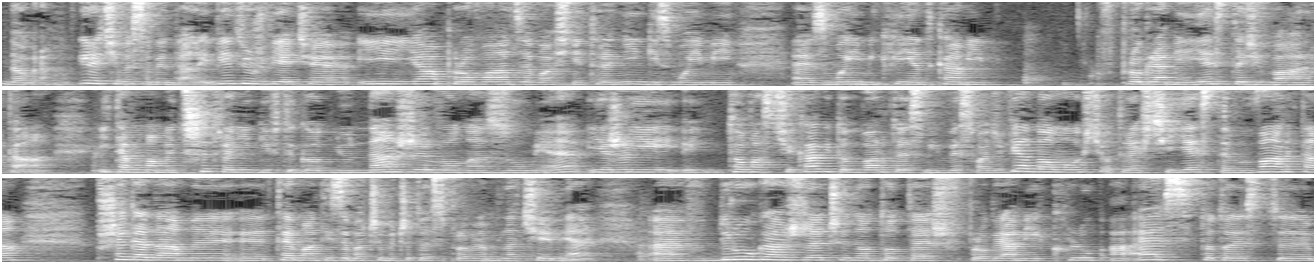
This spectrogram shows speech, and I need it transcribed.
Dobra, i lecimy sobie dalej. Więc już wiecie, i ja prowadzę właśnie treningi z moimi, e, z moimi klientkami w programie Jesteś Warta i tam mamy trzy treningi w tygodniu na żywo na Zoomie. Jeżeli to Was ciekawi, to warto jest mi wysłać wiadomość o treści Jestem Warta. Przegadamy y, temat i zobaczymy, czy to jest program dla Ciebie. E, druga rzecz, no to też w programie Klub AS, to to jest y,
